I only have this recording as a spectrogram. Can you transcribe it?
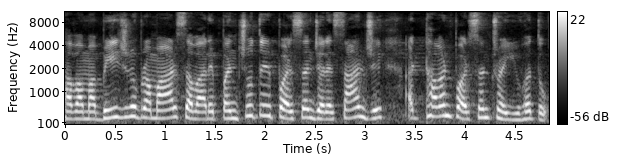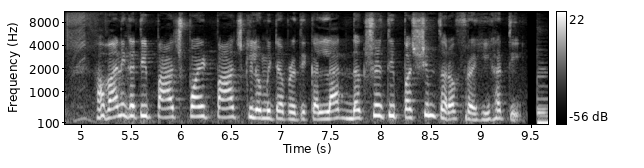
હવામાં ભેજનું પ્રમાણ સવારે પંચોતેર પર્સન્ટ જ્યારે સાંજે અઠ્ઠાવન પર્સન્ટ રહ્યું હતું. હવાની ગતિ પાંચ પોઈન્ટ પાંચ કિલોમીટર પ્રતિ કલાક દક્ષિણથી પશ્ચિમ તરફ રહી હતી.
